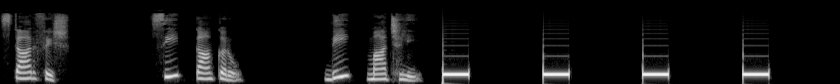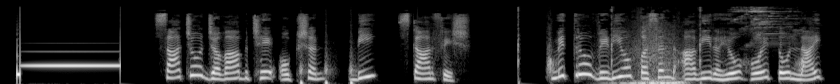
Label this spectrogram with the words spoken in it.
starfish. C, કાંકરો. ડી, માછલી. સાચો જવાબ છે ઓપ્શન બી, સ્ટારફિશ. મિત્રો, વિડિયો પસંદ આવી રહ્યો હોય તો લાઇક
